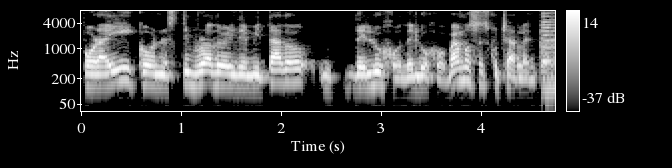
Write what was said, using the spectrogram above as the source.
por ahí con Steve Roderick de invitado, de lujo, de lujo. Vamos a escucharla entonces.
